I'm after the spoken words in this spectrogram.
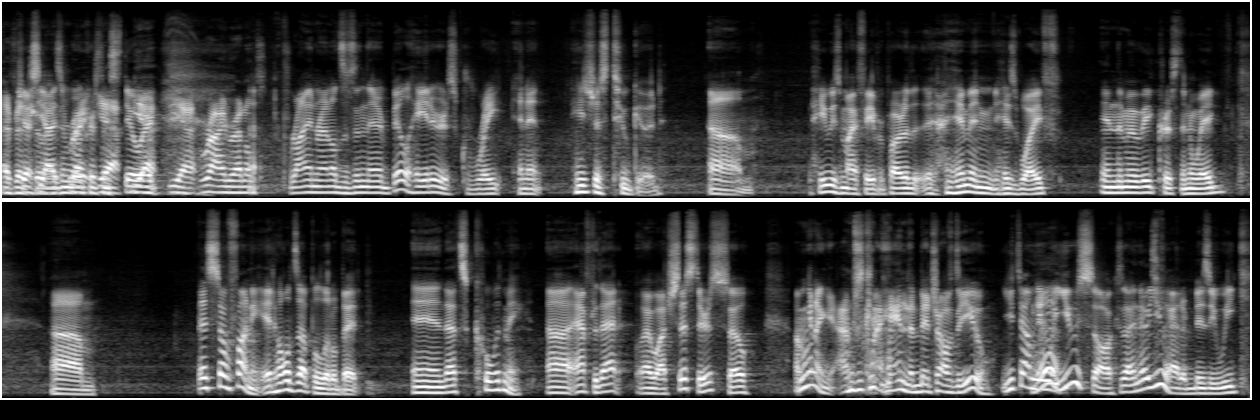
Adventureland. Eisenberg, Right, Kristen yeah, Stewart. Yeah, yeah, Ryan Reynolds. Ryan Reynolds is in there. Bill Hader is great in it. He's just too good. Um, he was my favorite part of the, him and his wife in the movie, Kristen Wiig. Um, it's so funny. It holds up a little bit, and that's cool with me. Uh, after that, I watched Sisters. So I'm gonna, I'm just gonna hand the bitch off to you. You tell me Yeah. what you saw, because I know you had a busy week.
